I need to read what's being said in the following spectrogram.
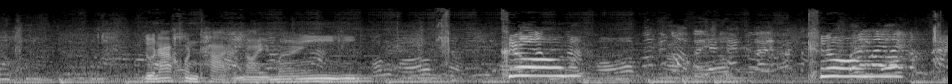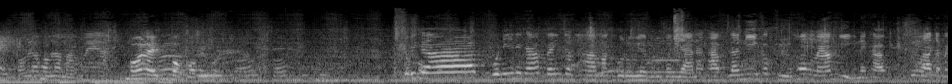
ม ดูหน้าคนถ่ายหน่อยไหมโครมโครมเพราะอะไรบอกบอกสวัสดีครับ วันนี้นะครับแบงค์จะพามาทัวร์โรงเรียนบุญปัญญานะครับ และนี่ก็คือห้องน้ำหญิงนะครับ ซึ่งเราจะไป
